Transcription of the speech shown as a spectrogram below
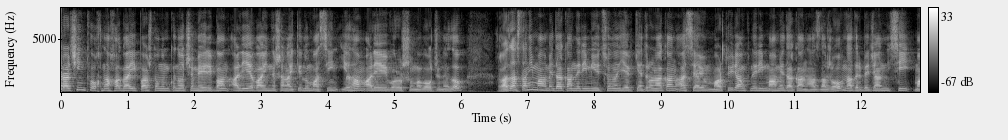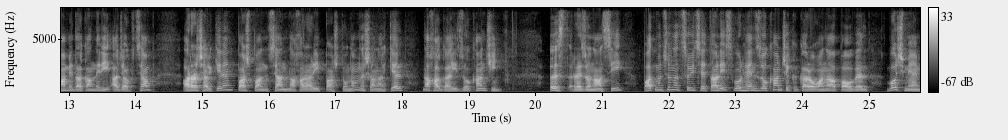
առաջին փոխնախագահի պաշտոնում կնոջը Մեհրիբան Ալիևային նշանակելու մասին Իլհամ Ալիևի որոշումը ողջունելով Ղազախստանի մահմեդականների միությունը եւ Կենտրոնական Ասիայում մարդու իրավունքների մահմեդական հանձնաժողովն Ադրբեջանցի մահմեդականների աջակցությամբ առաջարկել են պաշտպանության նախարարի պաշտոնում նշանակել նախագահի Զոքանչին։ Ըստ ռեզոնանսի, պատմությունը ցույց է տալիս, որ հենց Զոքանչը կկարողանա ապահովել ոչ միայն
